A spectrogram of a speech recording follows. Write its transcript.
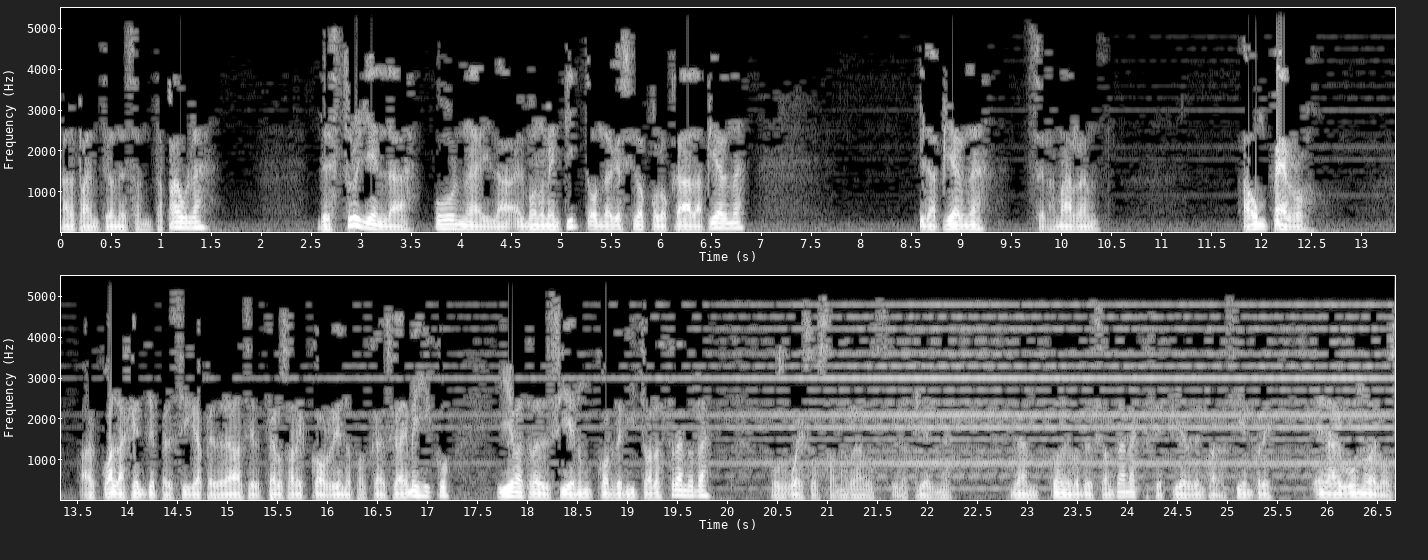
al Panteón de Santa Paula, destruyen la urna y la- el monumentito donde había sido colocada la pierna, y la pierna se la amarran a un perro, al cual la gente persigue a pedradas y el perro sale corriendo por cada Ciudad de México y lleva tras de sí en un cordelito arrastrándola los huesos amarrados de la pierna de Antonio López Santana que se pierden para siempre en alguno de los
